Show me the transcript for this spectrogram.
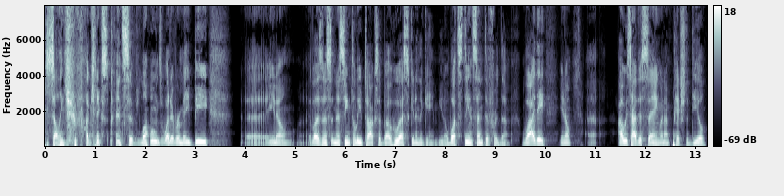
selling you fucking expensive loans, whatever it may be. Uh, you know, as Nassim Taleb talks about who has skin in the game. You know, what's the incentive for them? Why they, you know, uh, I always have this saying when I'm pitched a deal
